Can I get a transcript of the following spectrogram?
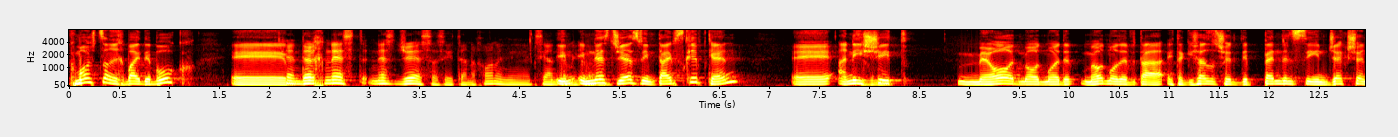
כמו שצריך by the book. אה, כן, דרך Nest, Nest JS עשית, נכון? אני ציינתי. עם. עם Nest.js ועם TypeScript, כן. אה, אני אישית מאוד מאוד מאוד מאוד אוהב את הגישה הזאת של dependency injection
